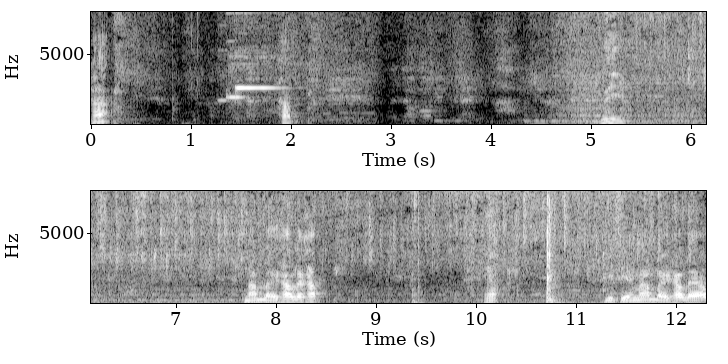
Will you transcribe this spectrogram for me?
นะครับ นี่ น้ำไหลเข้าแล้วครับเนี่ยมีเสียงน้ำไหลเข้าแล้ว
